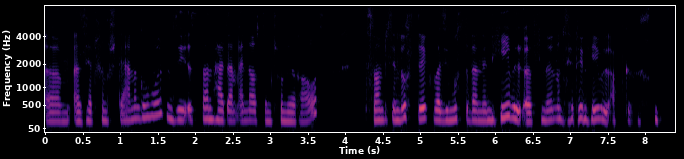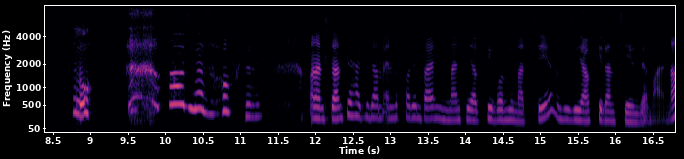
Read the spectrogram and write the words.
ähm, also sie hat fünf Sterne geholt und sie ist dann halt am Ende aus dem Tunnel raus. Das war ein bisschen lustig, weil sie musste dann den Hebel öffnen und sie hat den Hebel abgerissen. Oh. Oh, sie war so aufgeregt. Und dann stand sie halt wieder am Ende vor den beiden und meinte, ja, okay, wollen wir mal zählen? Und sie so, ja, okay, dann zählen wir mal, ne?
